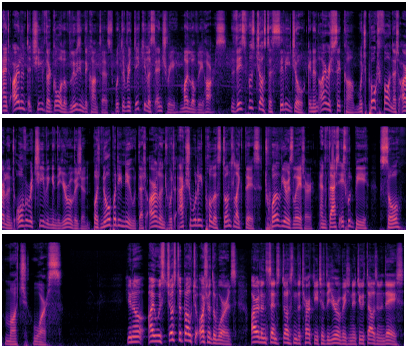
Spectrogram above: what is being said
and Ireland achieved their goal of losing the contest with the ridiculous entry My Lovely Horse. This was just a silly joke in an Irish sitcom which poked fun at Ireland overachieving in the Eurovision, but nobody knew that Ireland would actually pull a stunt like this 12 years later, and that it would be so much worse. You know, I was just about to utter the words, Ireland sent Dustin the Turkey to the Eurovision in 2008,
